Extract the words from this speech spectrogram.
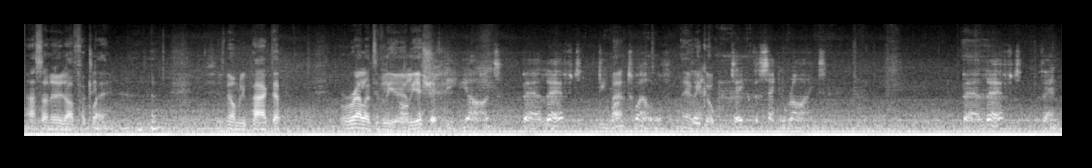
That's unheard of for Claire. She's normally parked up relatively early-ish. 15 yards, bear left, D112. There we go. Take the second right. Bear left, then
